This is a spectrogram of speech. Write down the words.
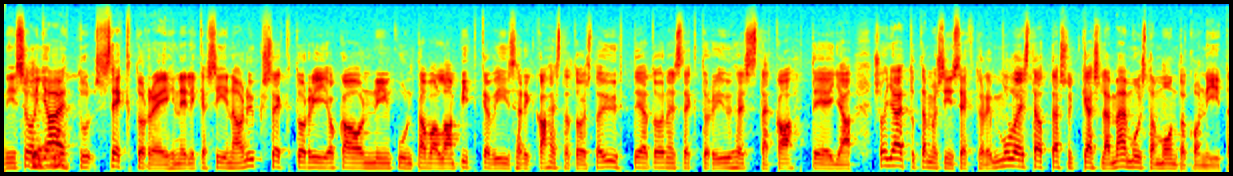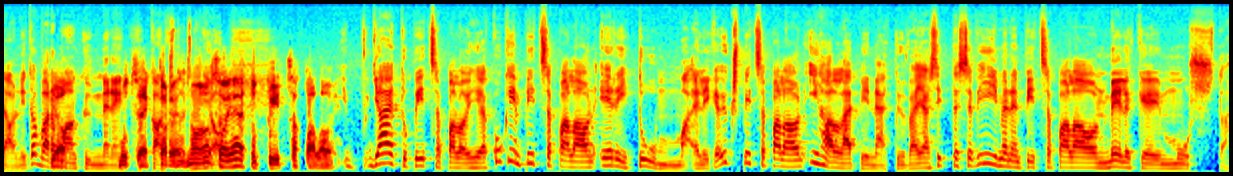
niin se on Joo. jaettu sektoreihin, eli siinä on yksi sektori, joka on niin kuin tavallaan pitkä viisari 12 yhteen ja toinen sektori yhdestä kahteen, ja se on jaettu tämmöisiin sektoreihin. Mulla ei sitä ole tässä nyt käsillä, mä en muista montako niitä on, niitä on varmaan Joo, 10, Mutta sektori, 12, no joo. se on jaettu pizzapaloihin. Jaettu pizzapaloihin, ja kukin pizzapala on eri tumma, eli yksi pizzapala on ihan läpinäkyvä, ja sitten se viimeinen pizzapala on melkein musta.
